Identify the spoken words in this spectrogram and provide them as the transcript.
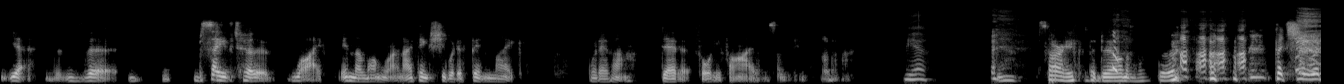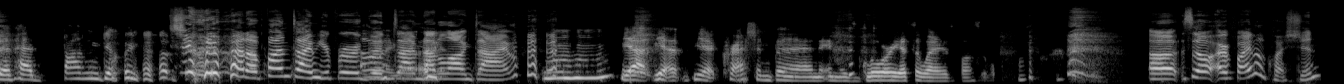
yeah the, the saved her life in the long run. I think she would have been like whatever dead at 45 or something. I don't know. Yeah. Yeah. Sorry for the downer, but, but she would have had fun going out. She would have had a fun time here for a Oh good time, God. not a long time. hmm Yeah, yeah, yeah. Crash and burn in as glorious a way as possible. Uh, so our final question:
